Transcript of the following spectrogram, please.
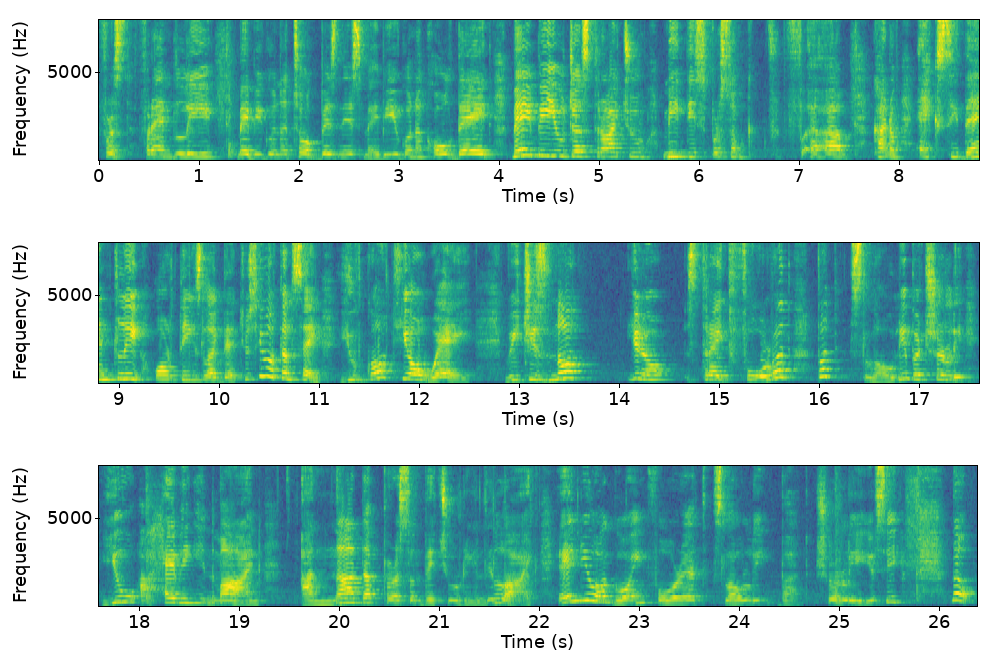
first friendly. Maybe you're gonna talk business maybe you're gonna call date maybe you just try to meet this person uh, kind of accidentally or things like that. You see what i'm saying? You've got your way which is not you know straightforward but slowly but surely you are having in mind another person that you really like and you are going for it slowly but surely you see. Now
